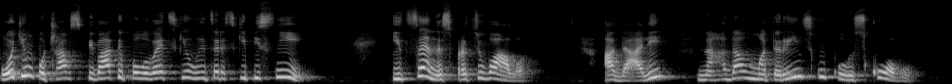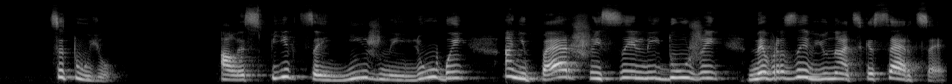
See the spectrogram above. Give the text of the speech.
Потім почав співати половецькі лицарські пісні. І це не спрацювало. А далі нагадав материнську колискову. Цитую. Але спів цей ніжний, любий, ані перший сильний дужий не вразив юнацьке серце.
